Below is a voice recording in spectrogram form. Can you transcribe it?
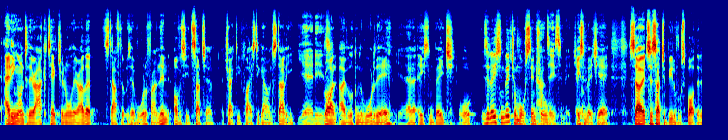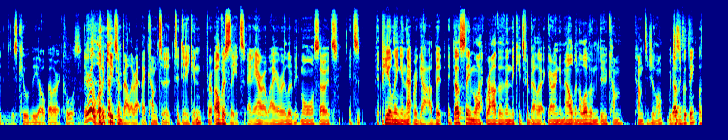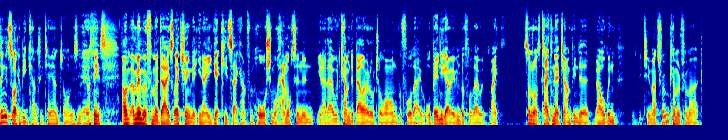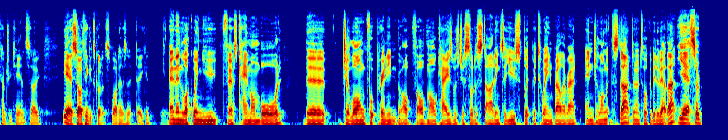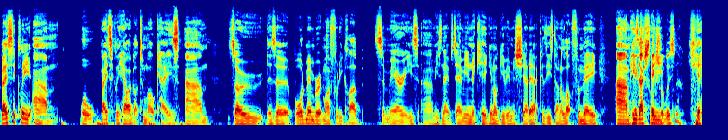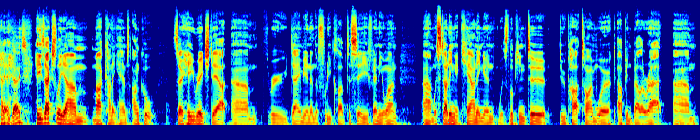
adding on to their architecture and all their other stuff that was at waterfront. And then obviously it's such a attractive place to go and study. Yeah, it is. Right overlooking the water there yeah. at Eastern Beach. Or is it Eastern Beach or more central? No, it's Eastern Beach. Eastern yeah. Beach, yeah. So it's just such a beautiful spot that it just killed the old Ballarat course. There are a lot of kids from Ballarat that come to, to Deakin. For obviously it's an hour away or a little bit more, so it's it's appealing in that regard. But it does seem like rather than the kids from Ballarat going to Melbourne, a lot of them do come come to Geelong, which yeah, is a good thing. I think it's like a big country town, Geelong, isn't it? Yeah, I think I, I remember from my days lecturing that you know you get kids they come from Horsham or Hamilton, and you know they would come to Ballarat or Geelong before they or Bendigo even before they would make. Sometimes taking that jump into Melbourne was a bit too much for them, coming from a country town. So yeah, so I think it's got its spot, hasn't it, Deakin? Yeah. And then, like when you first came on board, the Geelong footprint in, of, of Mulcahy's was just sort of starting. So you split between Ballarat and Geelong at the start. Do you want to talk a bit about that? Yeah. So basically, um, well, basically how I got to Mulcahy's. Um, so there's a board member at my footy club, St Mary's. Um, his name's Damien McKeegan. I'll give him a shout out because he's done a lot for me. Um, he's extra, actually extra listener. Yeah, happy days. He's actually um, Mark Cunningham's uncle. So he reached out um, through Damien and the footy club to see if anyone um, was studying accounting and was looking to do part time work up in Ballarat. Um,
